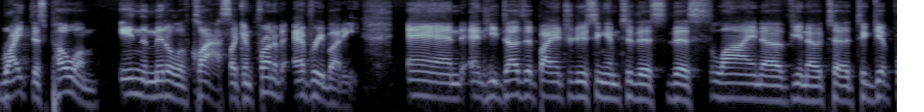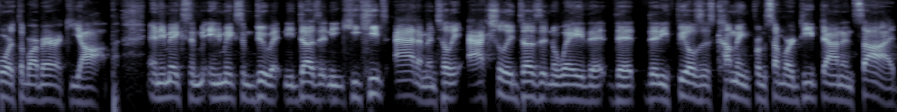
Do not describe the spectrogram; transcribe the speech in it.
write this poem in the middle of class, like in front of everybody, and and he does it by introducing him to this this line of you know to to give forth the barbaric yawp, and he makes him he makes him do it, and he does it, and he, he keeps at him until he actually does it in a way that that that he feels is coming from somewhere deep down inside.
